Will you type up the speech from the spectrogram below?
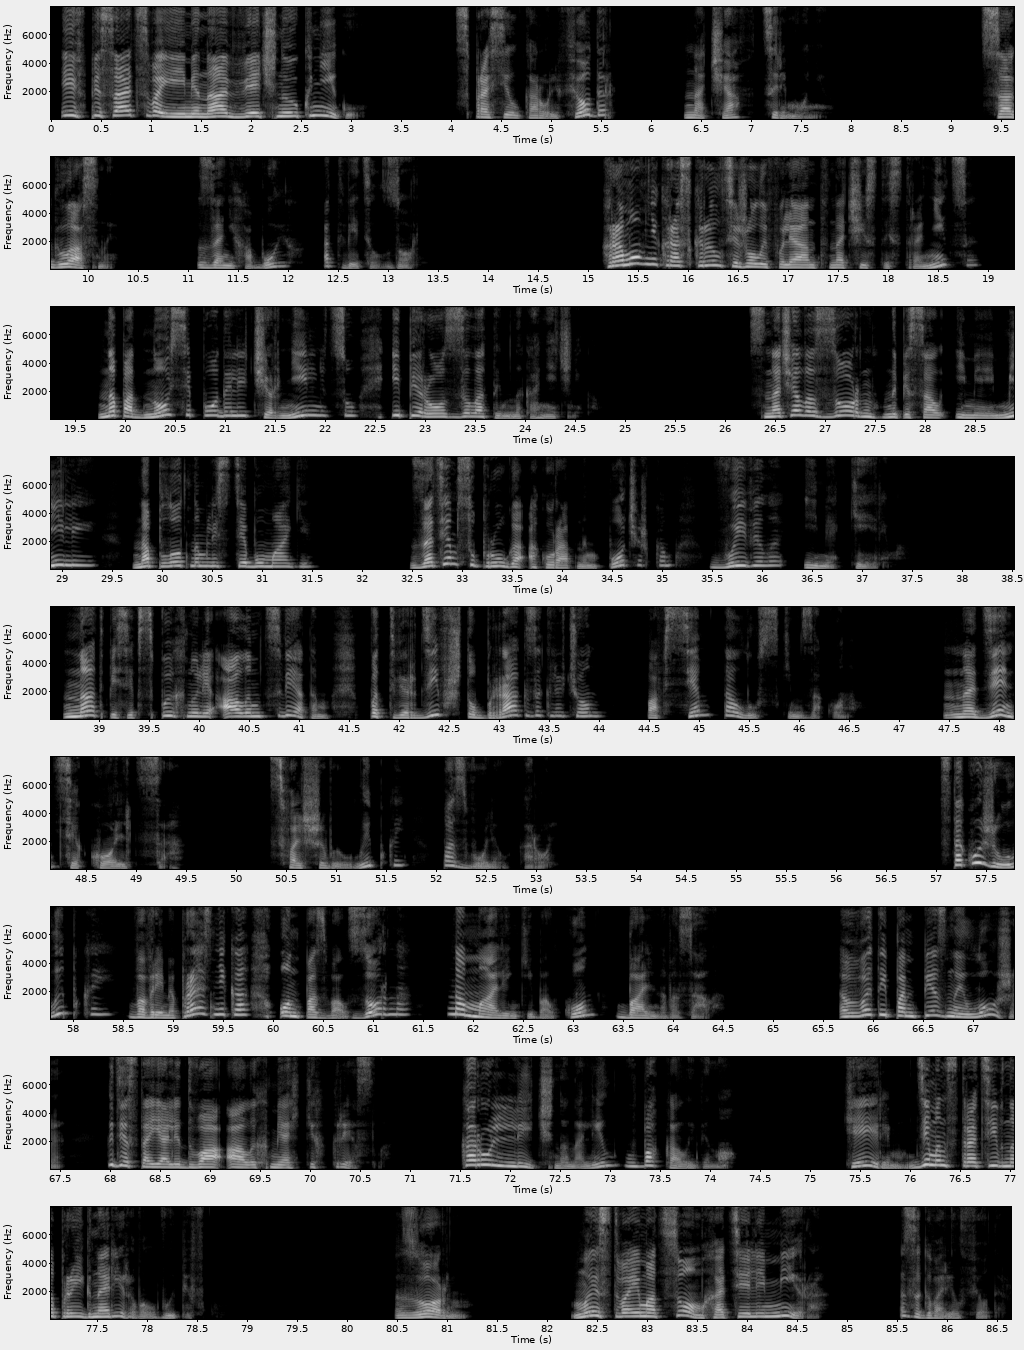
и вписать свои имена в вечную книгу? Спросил король Федор, начав церемонию. Согласны. За них обоих ответил Зорн. Храмовник раскрыл тяжелый фолиант на чистой странице. На подносе подали чернильницу и перо с золотым наконечником. Сначала Зорн написал имя Эмилии на плотном листе бумаги. Затем супруга аккуратным почерком вывела имя Керрима. Надписи вспыхнули алым цветом, подтвердив, что брак заключен по всем талузским законам. «Наденьте кольца!» С фальшивой улыбкой позволил король. С такой же улыбкой во время праздника он позвал Зорна на маленький балкон бального зала. В этой помпезной ложе, где стояли два алых мягких кресла, король лично налил в бокалы вино. Кейрим демонстративно проигнорировал выпивку. «Зорн, мы с твоим отцом хотели мира», — заговорил Федор.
